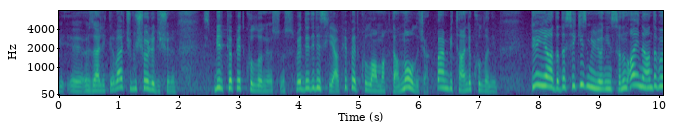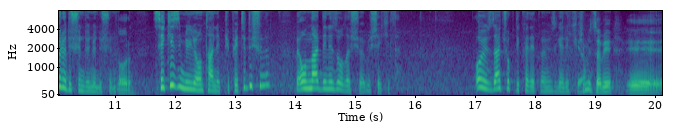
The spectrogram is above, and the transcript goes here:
bir e, özellikleri var. Çünkü şöyle düşünün. Bir pipet kullanıyorsunuz ve dediniz ki ya pipet kullanmaktan ne olacak? Ben bir tane kullanayım. Dünyada da 8 milyon insanın aynı anda böyle düşündüğünü düşünün. Doğru. 8 milyon tane pipeti düşünün ve onlar denize ulaşıyor bir şekilde. O yüzden çok dikkat etmemiz gerekiyor. Şimdi tabii e,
